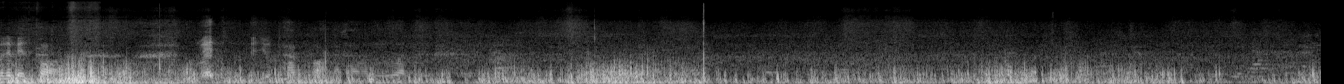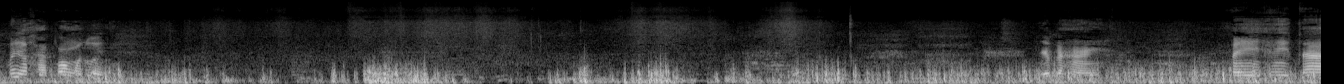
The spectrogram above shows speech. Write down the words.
ไม่ได้เป็นก่อนเบ็ดหยุดพักก่อนนะครับวันนี้วันไม่ได้ขากล้องมาด้วยเดี๋ยวก็หาย ไปให้เต้า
